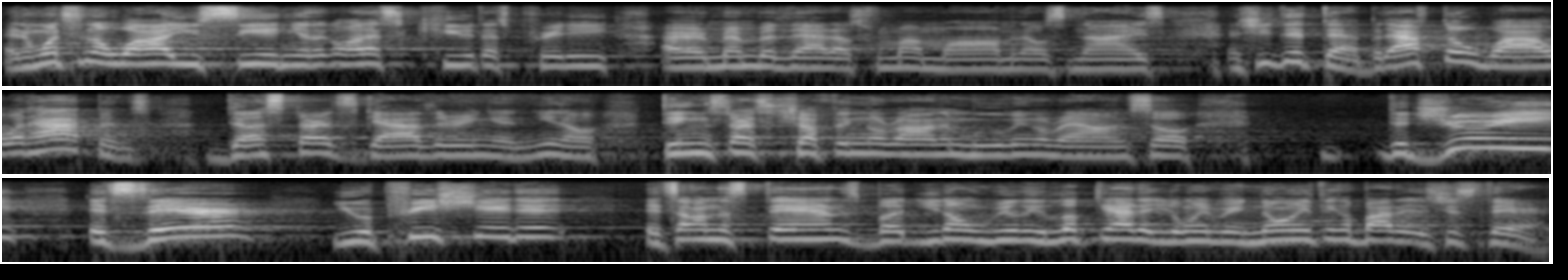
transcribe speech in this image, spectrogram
And once in a while you see it and you're like, oh, that's cute, that's pretty. I remember that. That was from my mom and that was nice. And she did that. But after a while, what happens? Dust starts gathering and, you know, things start shuffling around and moving around. So the jewelry, it's there you appreciate it, it's on the stands, but you don't really look at it, you don't even know anything about it, it's just there.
